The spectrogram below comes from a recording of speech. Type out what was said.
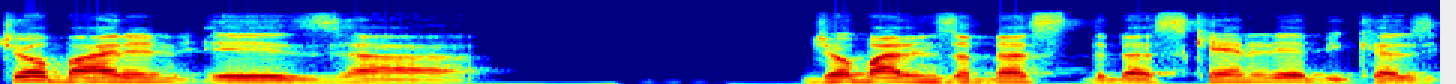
Joe Biden is uh, Joe Biden's the best the best candidate because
